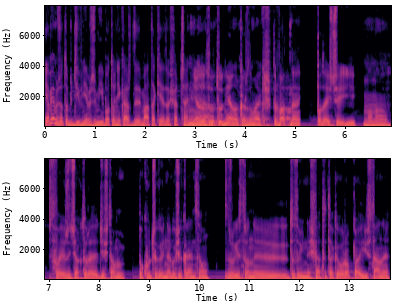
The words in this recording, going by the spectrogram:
Ja wiem, że to dziwnie brzmi, bo to nie każdy ma takie doświadczenie. Nie, no to, to nie, no każdy ma jakieś prywatne podejście i no, no. swoje życia, które gdzieś tam wokół czego innego się kręcą. Z drugiej strony to są inne światy, tak Europa i Stany.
